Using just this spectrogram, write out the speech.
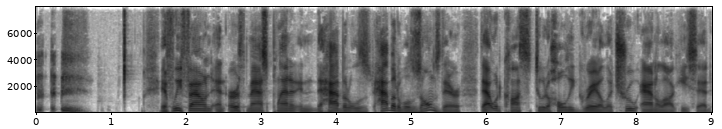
If we found an Earth mass planet in the habitable, habitable zones there, that would constitute a holy grail, a true analog, he said.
